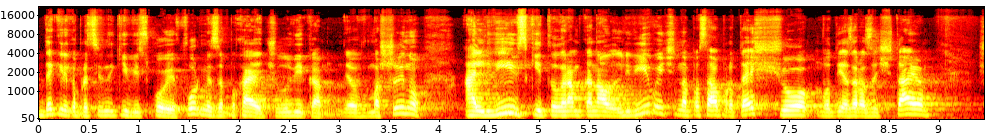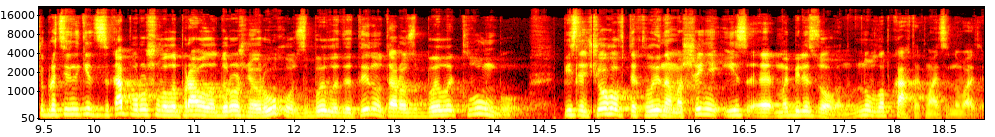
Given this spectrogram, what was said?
Декілька працівників військової формі запихають чоловіка в машину. А львівський телеграм-канал Львівич написав про те, що от я зараз зачитаю що працівники ТЦК порушували правила дорожнього руху, збили дитину та розбили клумбу. Після чого втекли на машині із е, мобілізованим. Ну, в лапках так мається на увазі.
